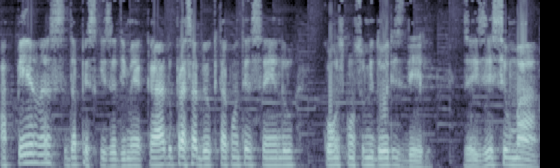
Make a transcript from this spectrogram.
apenas da pesquisa de mercado para saber o que está acontecendo com os consumidores dele. Existe uma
